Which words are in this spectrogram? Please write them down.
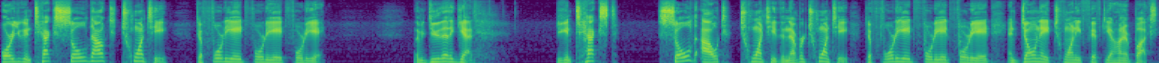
or you can text sold out 20 to 484848. Let me do that again. You can text sold out 20, the number 20 to 484848 and donate 20, 50, 100 bucks.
